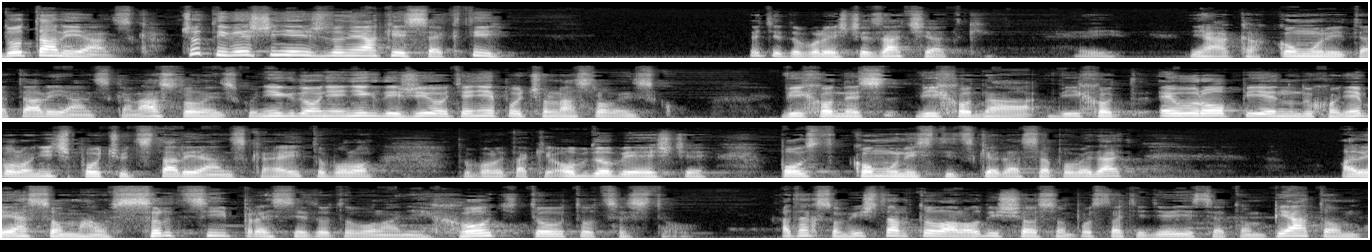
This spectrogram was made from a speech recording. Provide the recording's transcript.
do Talianska. Čo ty vieš, či do nejakej sekty? Viete, to boli ešte začiatky. Hej nejaká komunita talianska na Slovensku. Nikto o nej nikdy v živote nepočul na Slovensku. Východne, východná, východ Európy jednoducho nebolo nič počuť z Talianska. Hej. To, bolo, to bolo také obdobie ešte postkomunistické, dá sa povedať. Ale ja som mal v srdci presne toto volanie. Choď touto cestou. A tak som vyštartoval, odišiel som v podstate 95. 1.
